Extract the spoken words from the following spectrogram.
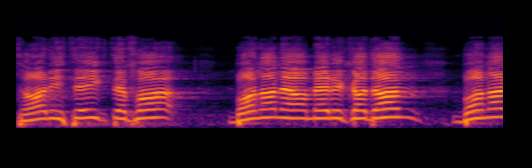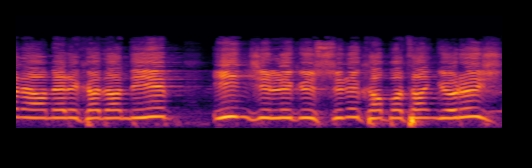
Tarihte ilk defa bana ne Amerika'dan, bana ne Amerika'dan deyip İncirlik üstünü kapatan görüş,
